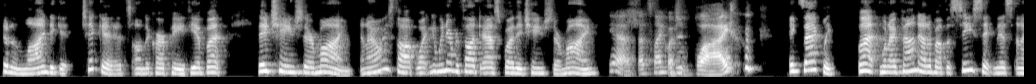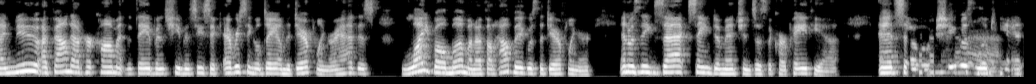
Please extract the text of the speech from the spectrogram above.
stood in line to get tickets on the Carpathia, but they changed their mind. And I always thought, why? you know, we never thought to ask why they changed their mind. Yeah, that's my question. Why? Exactly. But when I found out about the seasickness, and I knew I found out her comment that they had been she'd been seasick every single day on the Derfflinger, I had this light bulb moment. I thought, how big was the Derfflinger? And it was the exact same dimensions as the Carpathia. And so she was looking at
